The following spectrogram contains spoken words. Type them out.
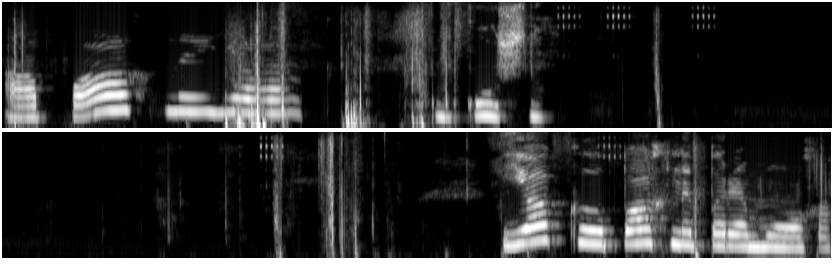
А пахне як вкусно. Як е, пахне перемога?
